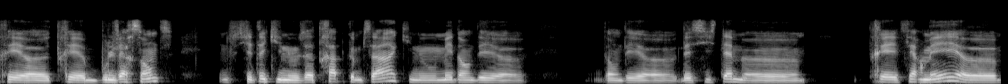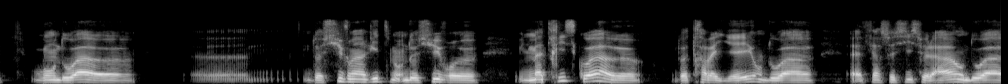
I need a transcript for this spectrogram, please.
très, euh, très bouleversante, une société qui nous attrape comme ça, qui nous met dans des, dans des, des systèmes très fermés, où on doit, doit suivre un rythme, on doit suivre une matrice, quoi. on doit travailler, on doit faire ceci, cela, on doit,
